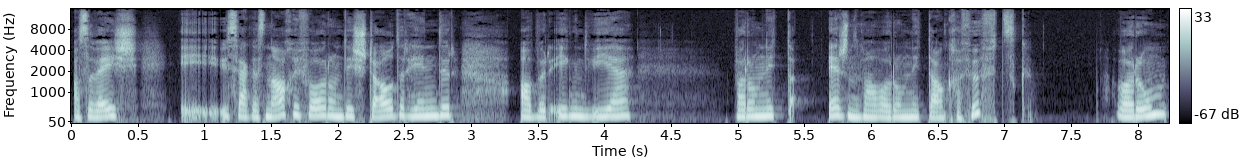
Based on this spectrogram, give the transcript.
Also weisst, ich, ich sage es nach wie vor und ich stehe dahinter, aber irgendwie, warum nicht, erstens mal, warum nicht Danke 50? Warum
